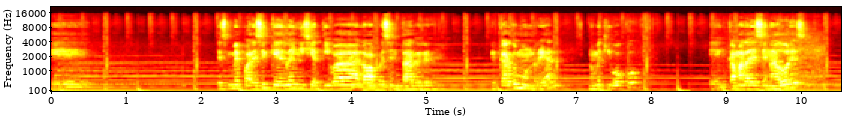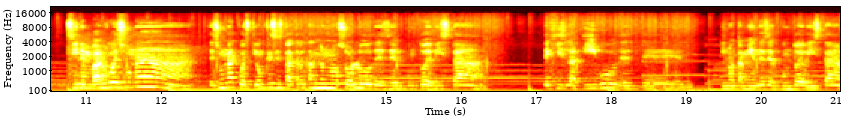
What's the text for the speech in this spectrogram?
Eh, es, me parece que es la iniciativa, la va a presentar Ricardo Monreal, no me equivoco, en Cámara de Senadores. Sin embargo, es una, es una cuestión que se está tratando no solo desde el punto de vista legislativo, sino también desde el punto de vista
